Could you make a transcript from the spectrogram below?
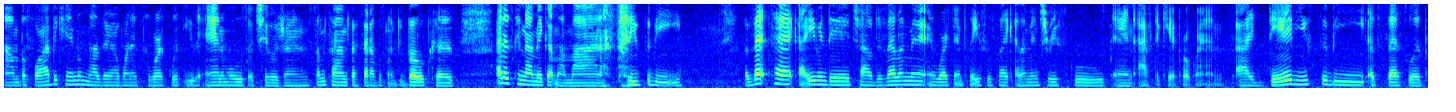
Um, before I became a mother, I wanted to work with either animals or children. Sometimes I said I was going to do both because I just could not make up my mind. I studied to be a vet tech. I even did child development and worked in places like elementary schools and aftercare programs. I did used to be obsessed with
